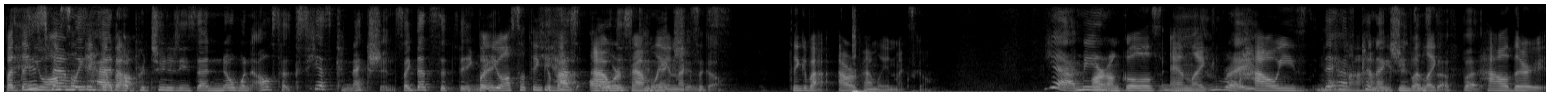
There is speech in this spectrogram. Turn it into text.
But then his you also family had about- opportunities that no one else has because he has connections. Like that's the thing. But right? you also think He about our family in. Mexico. Think about our family in Mexico. Yeah, I mean, Our uncles and like right. how he's They have not how connections but like stuff, but- how they're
